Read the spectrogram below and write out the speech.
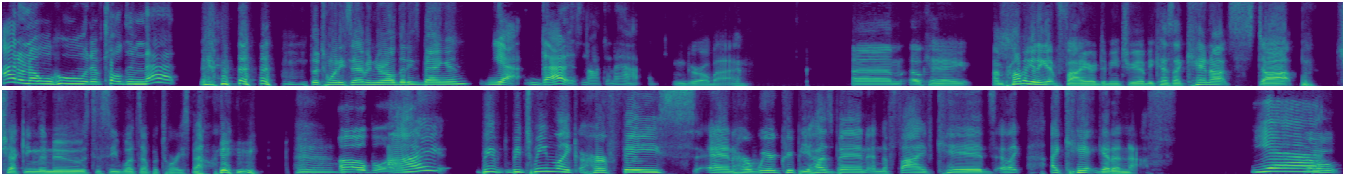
I don't know who would have told him that. the 27 year old that he's banging? Yeah, that is not going to happen. Girl, bye. Um, okay. I'm probably gonna get fired, Demetria, because I cannot stop checking the news to see what's up with Tori Spelling. Oh boy. I be, between like her face and her weird, creepy husband and the five kids, and like I can't get enough. yeah. So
